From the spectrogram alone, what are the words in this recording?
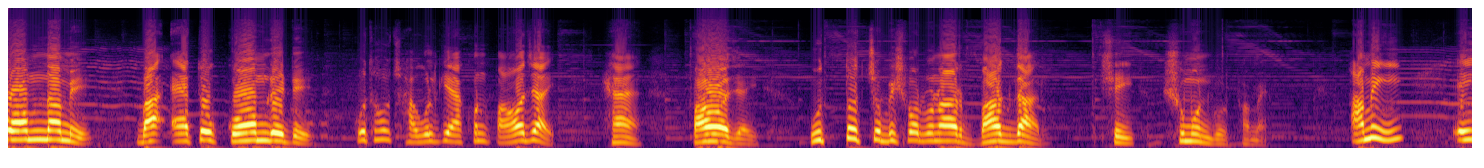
কম দামে বা এত কম রেটে কোথাও ছাগল কি এখন পাওয়া যায়? হ্যাঁ পাওয়া যায়। উত্তর চব্বিশ পরগনার বাগদার সেই সুমন গোট ফার্মে। আমি এই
